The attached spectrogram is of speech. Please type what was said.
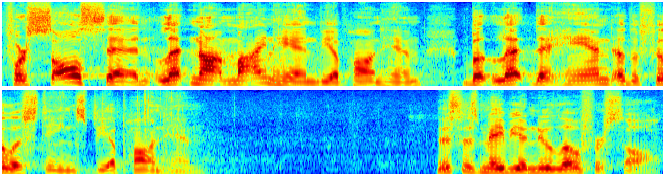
For Saul said, Let not mine hand be upon him, but let the hand of the Philistines be upon him. This is maybe a new low for Saul.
